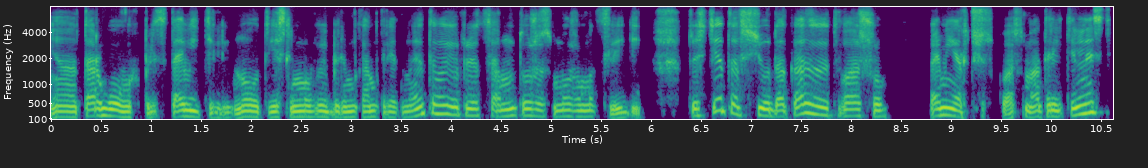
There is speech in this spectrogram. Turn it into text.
э, торговых представителей. Но вот если мы выберем конкретно этого юрлица, мы тоже сможем отследить. То есть это все доказывает вашу коммерческую осмотрительность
